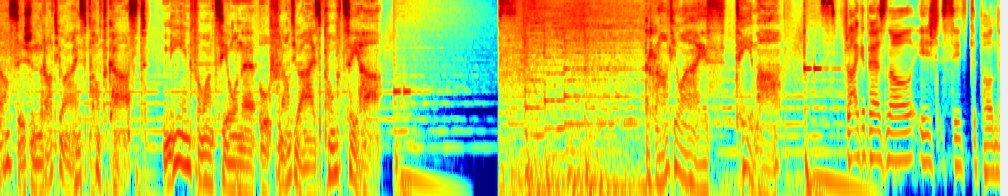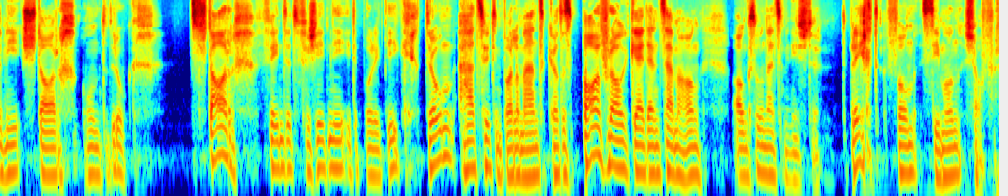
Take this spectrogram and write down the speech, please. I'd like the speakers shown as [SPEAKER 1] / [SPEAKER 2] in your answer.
[SPEAKER 1] Das ist ein Radio 1 Podcast. Mehr Informationen auf radio1.ch. Radio 1 Thema.
[SPEAKER 2] Das Pflegepersonal ist seit der Pandemie stark unter Druck. Stark finden verschiedene in der Politik. Darum hat es heute im Parlament gerade ein paar Fragen gegeben in diesem Zusammenhang an den Gesundheitsminister. Der Bericht von Simon Schaffer.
